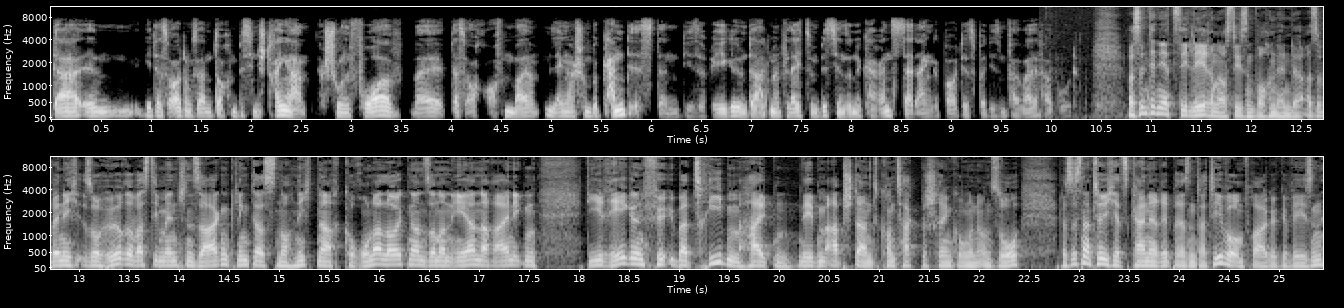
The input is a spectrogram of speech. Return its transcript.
Da ähm, geht das Ordnungsamt doch ein bisschen strenger schon vor, weil das auch offenbar länger schon bekannt ist, dann diese Regel. Und da hat man vielleicht so ein bisschen so eine Karenzzeit eingebaut jetzt bei diesem Verweilverbot. Was sind denn jetzt die Lehren aus diesem Wochenende? Also wenn ich so höre, was die Menschen sagen, klingt das noch nicht nach Corona-Leugnern, sondern eher nach einigen, die Regeln für übertrieben halten, neben Abstand, Kontaktbeschränkungen und so. Das ist natürlich jetzt keine repräsentative Umfrage gewesen,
